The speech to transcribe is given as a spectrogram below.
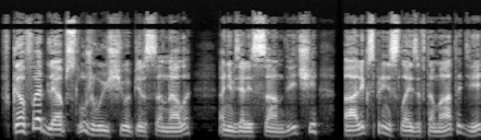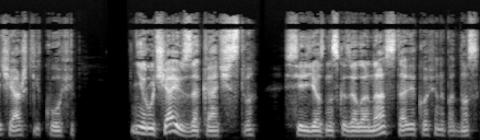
В кафе для обслуживающего персонала они взяли сандвичи, Алекс принесла из автомата две чашки кофе. «Не ручаюсь за качество», — серьезно сказала она, ставя кофе на поднос.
